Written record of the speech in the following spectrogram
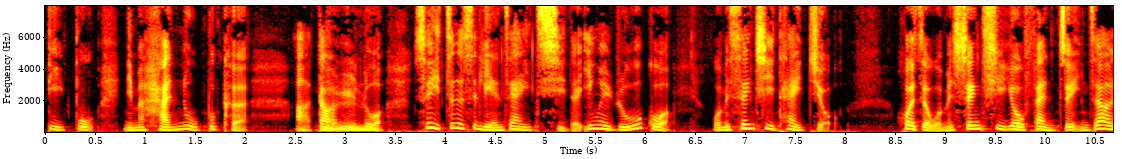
地步，你们含怒不可啊到日落。嗯、所以这个是连在一起的，因为如果我们生气太久，或者我们生气又犯罪，你知道。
